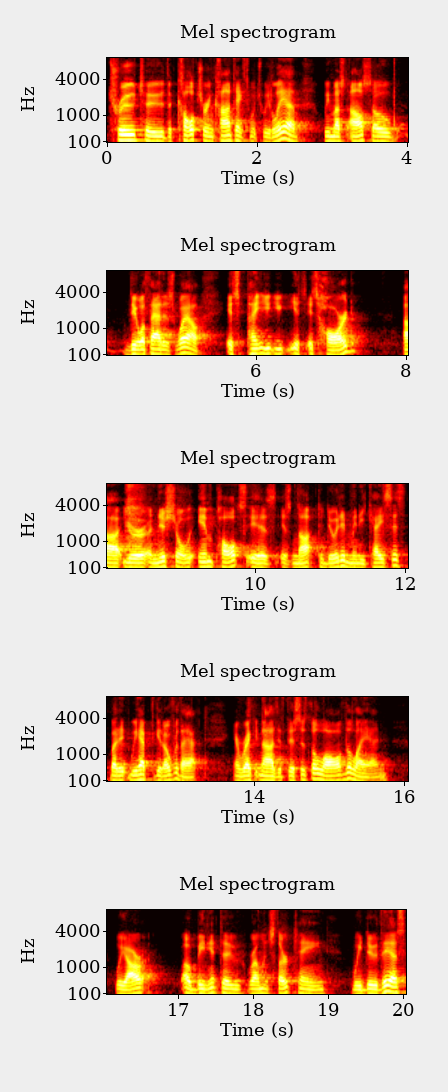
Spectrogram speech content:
true to the culture and context in which we live, we must also deal with that as well. It's, pain, you, you, it's, it's hard. Uh, your initial impulse is, is not to do it in many cases, but it, we have to get over that and recognize if this is the law of the land, we are obedient to Romans 13, we do this.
